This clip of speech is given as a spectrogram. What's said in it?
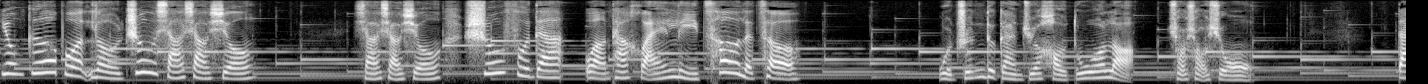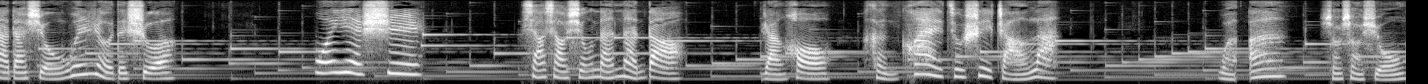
用胳膊搂住小小熊，小小熊舒服地往他怀里凑了凑。我真的感觉好多了，小小熊。大大熊温柔地说：“我也是。”小小熊喃喃道，然后很快就睡着了。晚安，小小熊。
